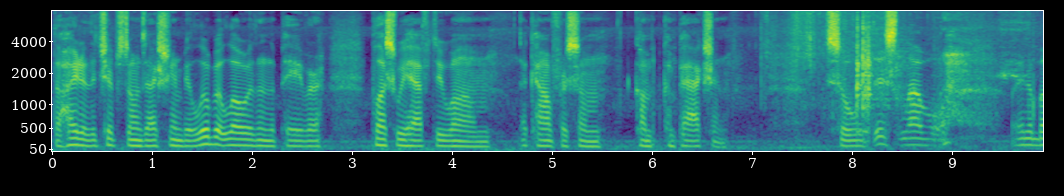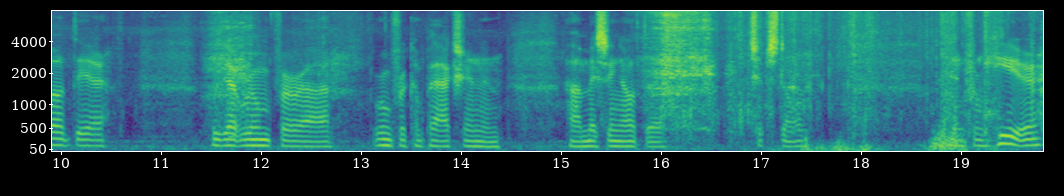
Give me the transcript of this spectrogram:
the height of the chipstone is actually going to be a little bit lower than the paver. Plus we have to um, account for some com compaction. So with this level, right about there, we got room for uh, room for compaction and uh, missing out the chipstone. And from here,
